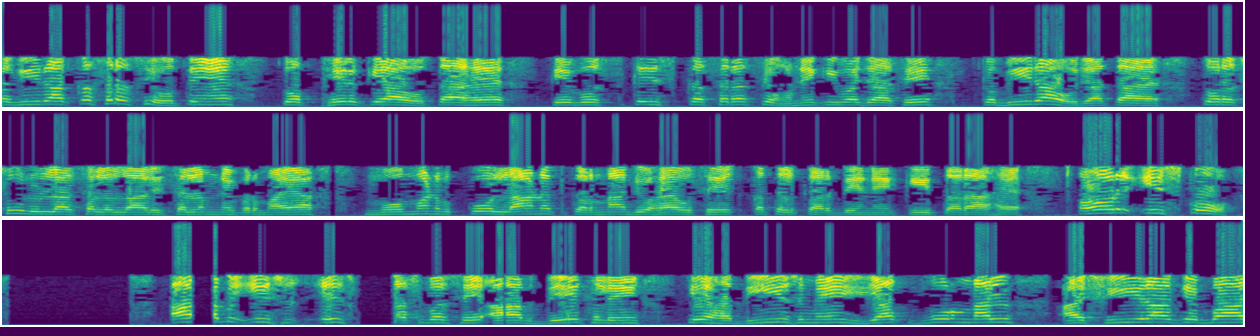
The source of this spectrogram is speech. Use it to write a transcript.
صغیرہ کثرت سے ہوتے ہیں، تو پھر کیا ہوتا ہے کہ وہ اس کثرت سے ہونے کی وجہ سے کبیرہ ہو جاتا ہے۔ تو رسول اللہ صلی اللہ علیہ وسلم نے فرمایا، مومن کو لانت کرنا جو ہے، اسے قتل کر دینے کی طرح ہے۔ اور اس کو اب اس اس سے آپ دیکھ لیں کہ حدیث میں یک پورنل اشیرہ کے بعد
